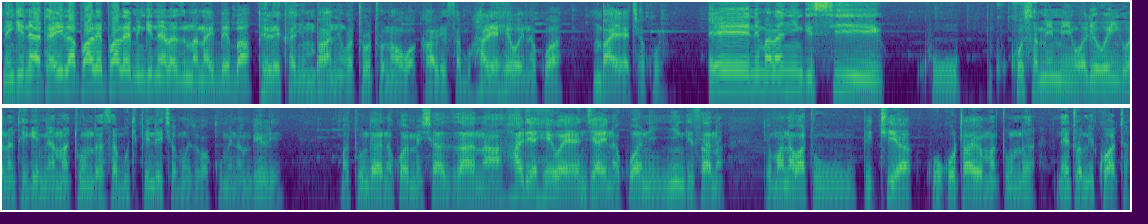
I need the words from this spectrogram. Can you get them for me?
mengine ataila pale pale, mengine lazima naibeba peleka nyumbani, watoto nao wakale, sababu hali ya hewa inakuwa mbaya ya chakula. E, ni mara nyingi si ku, kukosa mimi, walio wengi wanategemea matunda, sababu kipindi cha mwezi wa kumi na mbili matunda yanakuwa yameshazaa na hali ya hewa ya njaa inakuwa ni nyingi sana. Ndio maana watu hupitia kuokota hayo matunda, inaitwa mikwata.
